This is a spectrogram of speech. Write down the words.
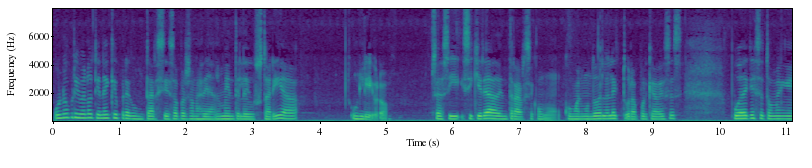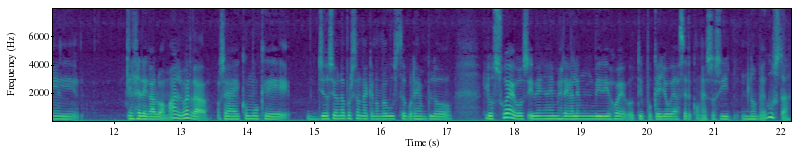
uno primero tiene que preguntar si esa persona realmente le gustaría un libro. O sea, si, si quiere adentrarse como, como al mundo de la lectura, porque a veces puede que se tomen el, el regalo a mal, ¿verdad? O sea, es como que yo soy una persona que no me guste, por ejemplo, los juegos y vengan y me regalen un videojuego, tipo, ¿qué yo voy a hacer con eso si no me gusta?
